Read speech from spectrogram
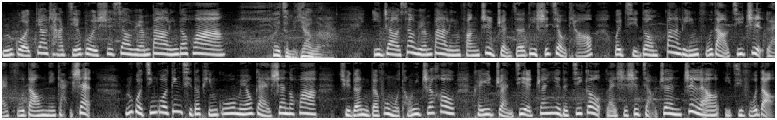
如果调查结果是校园霸凌的话，会怎么样啊？依照《校园霸凌防治准则》第十九条，会启动霸凌辅导机制来辅导你改善。如果经过定期的评估没有改善的话，取得你的父母同意之后，可以转介专业的机构来实施矫正、治疗以及辅导，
